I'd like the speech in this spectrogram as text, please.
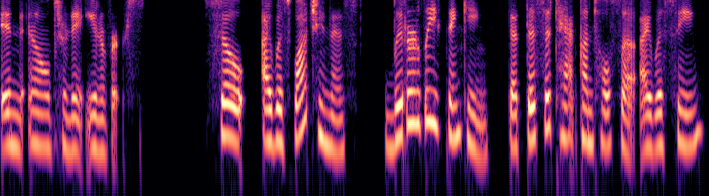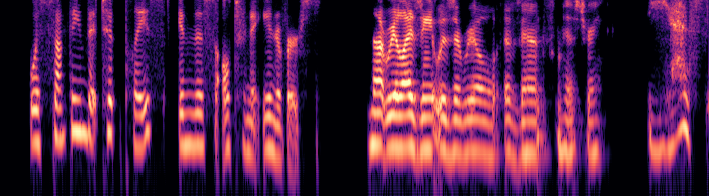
in an alternate universe. So I was watching this, literally thinking that this attack on Tulsa I was seeing was something that took place in this alternate universe. Not realizing it was a real event from history. Yes,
